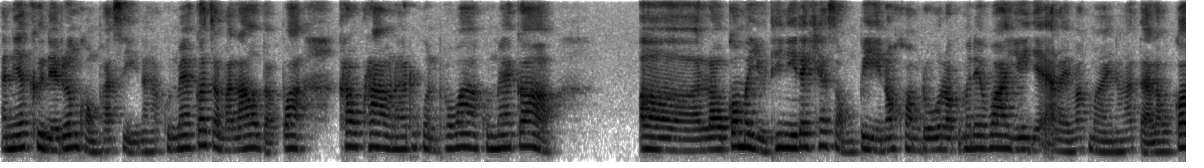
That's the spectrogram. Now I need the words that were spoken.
อันนี้คือในเรื่องของภาษีนะคะ คุณแม่ก็จะมาเล่าแบบว่าคร่าวๆนะคะทุกคนเพราะว่าคุณแม่ก็เออเราก็มาอยู่ที่นี้ได้แค่ 2 ปีเนาะความรู้เราก็ไม่ได้ว่าเยอะแยะอะไรมากมายนะคะ แต่เราก็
